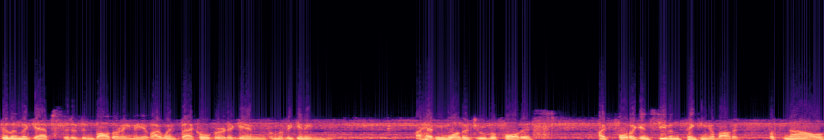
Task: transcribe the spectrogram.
fill in the gaps that had been bothering me if I went back over it again from the beginning. I hadn't wanted to before this. I'd fought against even thinking about it. But now,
